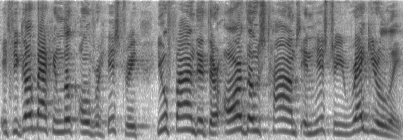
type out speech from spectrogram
if you go back and look over history, you'll find that there are those times in history regularly.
